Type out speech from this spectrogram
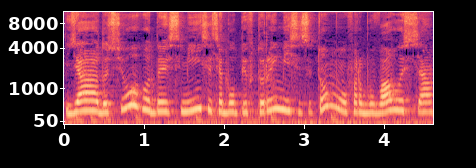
я до цього десь місяць або півтори місяці тому фарбувалася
